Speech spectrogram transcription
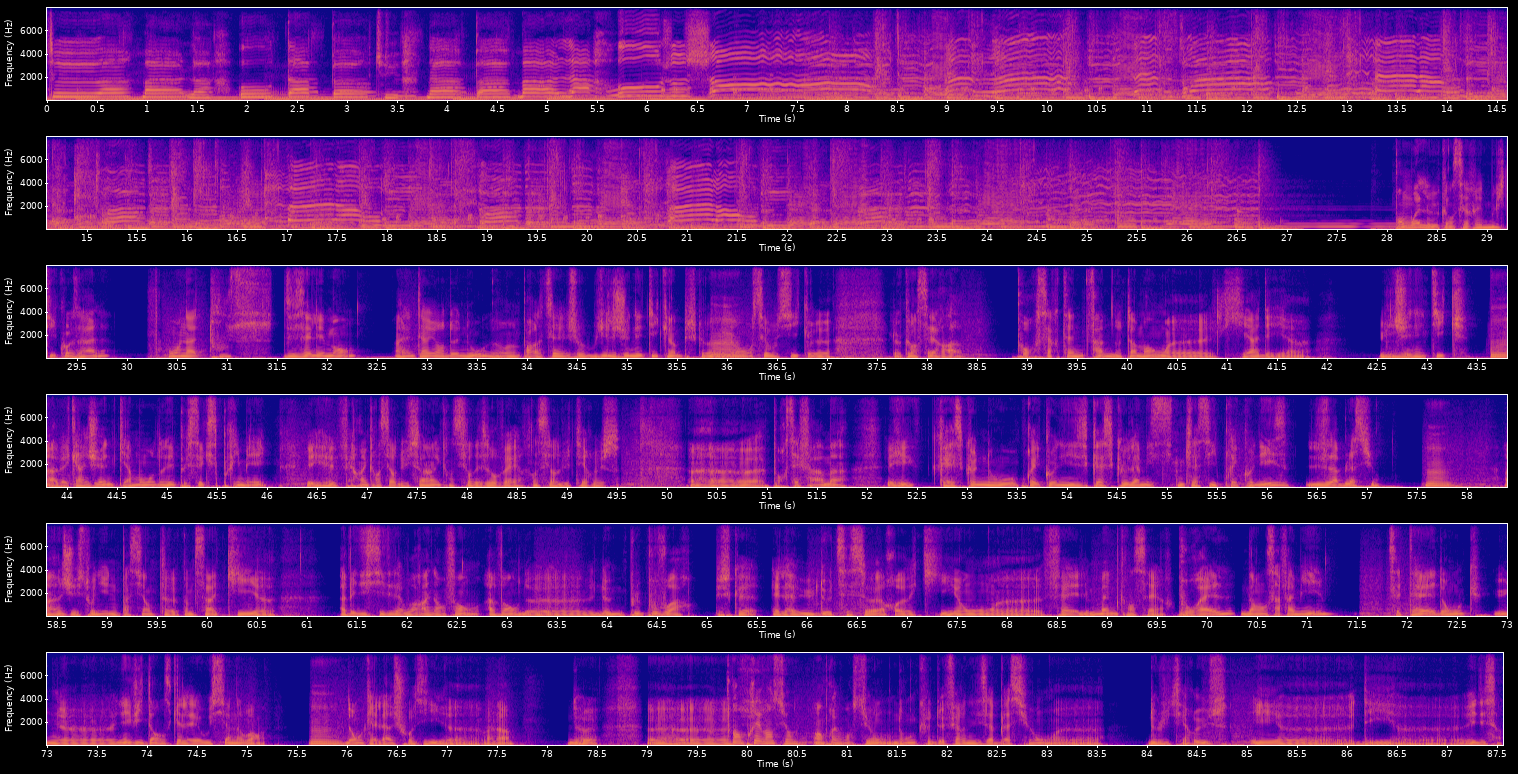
Tu as mal là où t'as peur, tu n'as pas mal là Pour moi, le cancer est multicausal. On a tous des éléments à l'intérieur de nous. On parle, j'ai oublié les génétiques, hein, puisque maintenant, on sait aussi que le, le cancer a, pour certaines femmes notamment, euh, qui a des, euh, une génétique Mm. avec un gène qui à un moment donné peut s'exprimer et faire un cancer du sein, un cancer des ovaires, cancer de l'utérus euh, pour ces femmes. Et qu'est-ce que nous préconise, qu'est-ce que la médecine classique préconise? Les ablations. Hmm. Hein, J'ai soigné une patiente euh, comme ça qui euh, avait décidé d'avoir un enfant avant de, de ne plus pouvoir puisqu'elle a eu deux de ses sœurs euh, qui ont euh, fait le même cancer. Pour elle, dans sa famille, c'était donc une, euh, une évidence qu'elle allait aussi en avoir. un. Hmm. Donc elle a choisi, euh, voilà, de euh, En prévention. en prévention, donc de faire des ablations euh, de l'utérus et euh, des euh, et des seins.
